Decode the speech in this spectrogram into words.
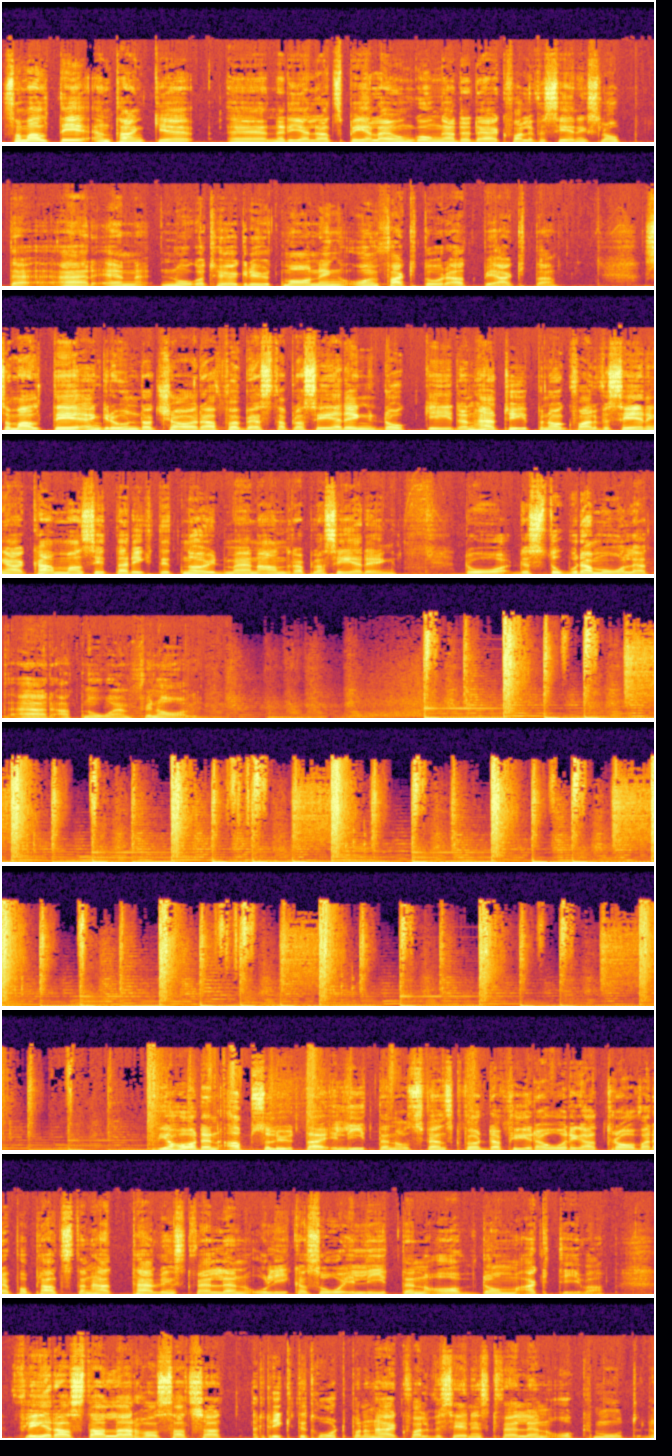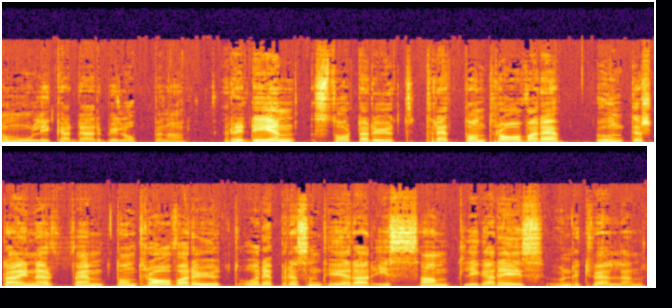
Som alltid en tanke eh, när det gäller att spela i omgångar där det är kvalificeringslopp. Det är en något högre utmaning och en faktor att beakta. Som alltid en grund att köra för bästa placering. Dock i den här typen av kvalificeringar kan man sitta riktigt nöjd med en andra placering då det stora målet är att nå en final. Vi har den absoluta eliten av svenskfödda fyraåriga travare på plats den här tävlingskvällen och likaså eliten av de aktiva. Flera stallar har satsat riktigt hårt på den här kvalificeringskvällen och mot de olika derbyloppen. Redén startar ut 13 travare, Untersteiner 15 travare ut och representerar i samtliga race under kvällen.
